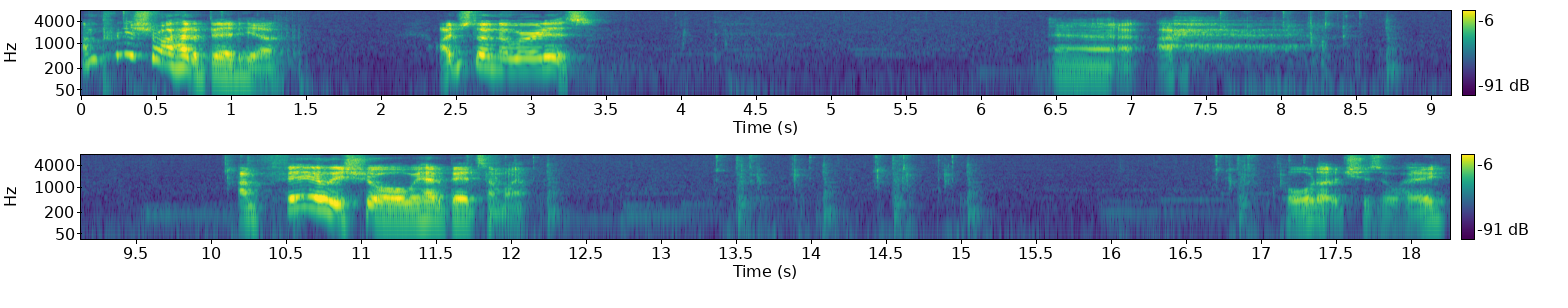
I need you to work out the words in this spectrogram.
I'm pretty sure I had a bed here. I just don't know where it is. Uh, I, I'm fairly sure we had a bed somewhere. Auto chisel, hey?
